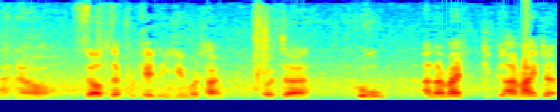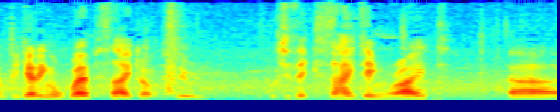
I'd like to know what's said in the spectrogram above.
I know, self-deprecating humor time. But, uh, ooh, and I might, I might be getting a website up soon, which is exciting, right? Uh,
